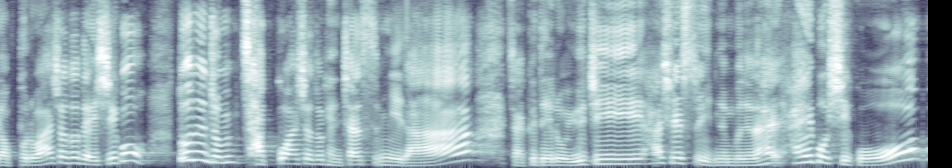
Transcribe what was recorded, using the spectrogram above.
옆으로 하셔도 되시고 또는 좀 잡고 하셔도 괜찮습니다. 자, 그대로 유지하실 수 있는 분은 해보시고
